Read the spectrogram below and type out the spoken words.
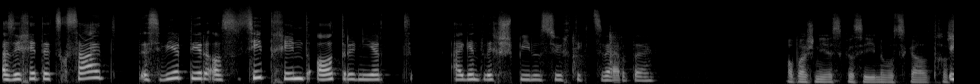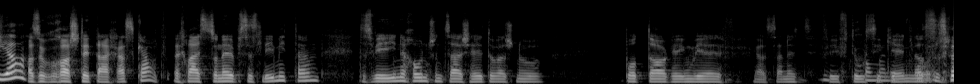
Also ich hätte jetzt gesagt, es wird dir als seit Kind antrainiert, eigentlich spielsüchtig zu werden. Aber hast nie ein Casino, wo du das Geld kannst. Ja. Also du kannst dort auch das Geld. Ich weiss so nicht, ob sie ein Limit haben, dass du reinkommst und sagst, hey, du hast nur pro Tag irgendwie, ich weiß auch nicht, Kann man 5000 nicht Yen oder so.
